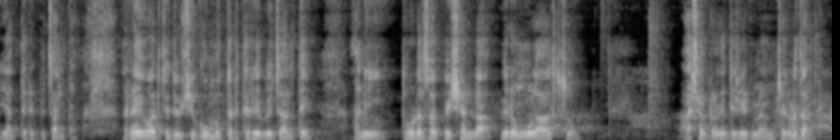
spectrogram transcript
या थेरपी चालतात. रविवारच्या दिवशी गोमूत्र थेरपी चालते आणि थोडासा पेशंटला विरंगुळा असतो. अशा प्रकारची ट्रीटमेंट आमच्याकडे चालते.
